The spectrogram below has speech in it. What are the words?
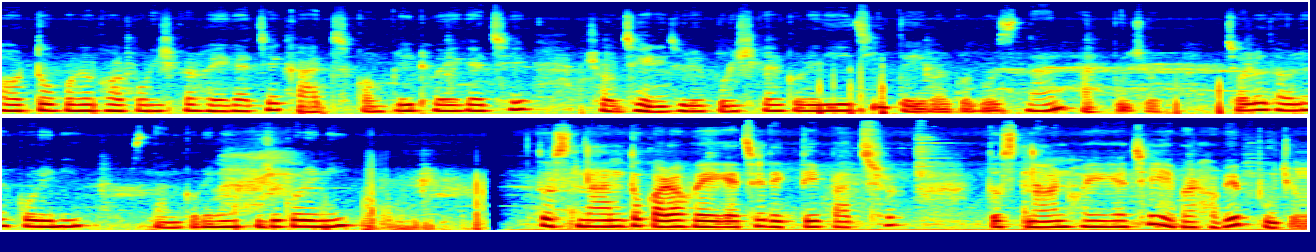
ঘর তো উপরের ঘর পরিষ্কার হয়ে গেছে, কাজ কমপ্লিট হয়ে গেছে, সব ঝেড়ে ঝুড়ে পরিষ্কার করে দিয়েছি, তো এবার করব স্নান আর পুজো। চলো তাহলে করে নিই, স্নান করে নিই, পুজো করে নিই। তো স্নান তো করা হয়ে গেছে, দেখতেই পাচ্ছ। তো স্নান হয়ে গেছে, এবার হবে পুজো।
